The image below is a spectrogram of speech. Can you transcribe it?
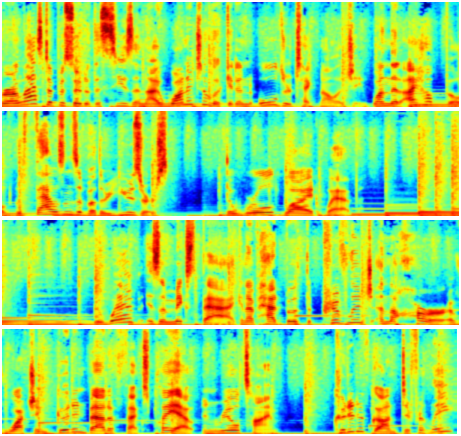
For our last episode of the season, I wanted to look at an older technology, one that I helped build with thousands of other users the World Wide Web. The web is a mixed bag, and I've had both the privilege and the horror of watching good and bad effects play out in real time. Could it have gone differently?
